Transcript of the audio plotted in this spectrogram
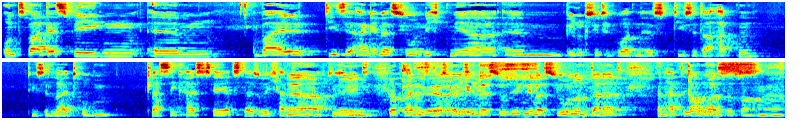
Und zwar deswegen, ähm, weil diese eine Version nicht mehr ähm, berücksichtigt worden ist, die sie da hatten. Diese Lightroom Klassik heißt ja jetzt. Also ich hatte ja, noch diese Dings, ich weiß nicht welche Version, irgendeine Version und dann hat, dann hat irgendwas, ja.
